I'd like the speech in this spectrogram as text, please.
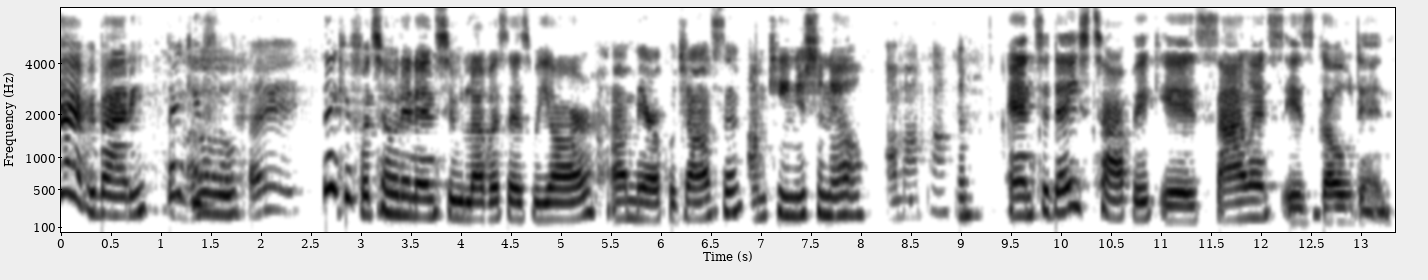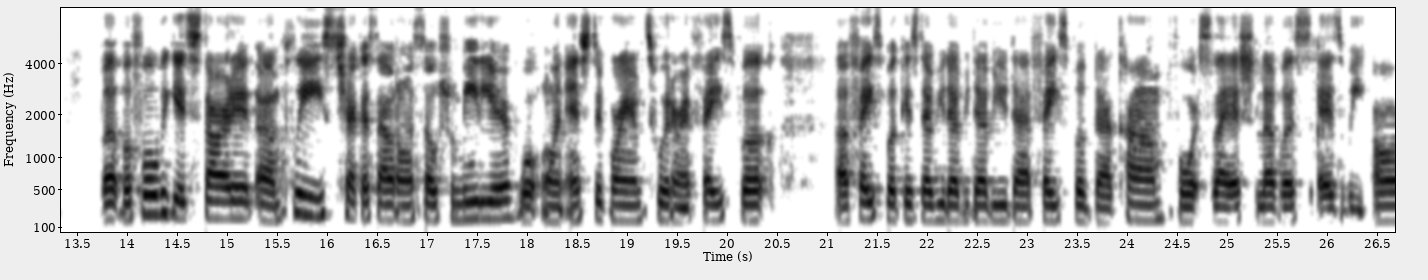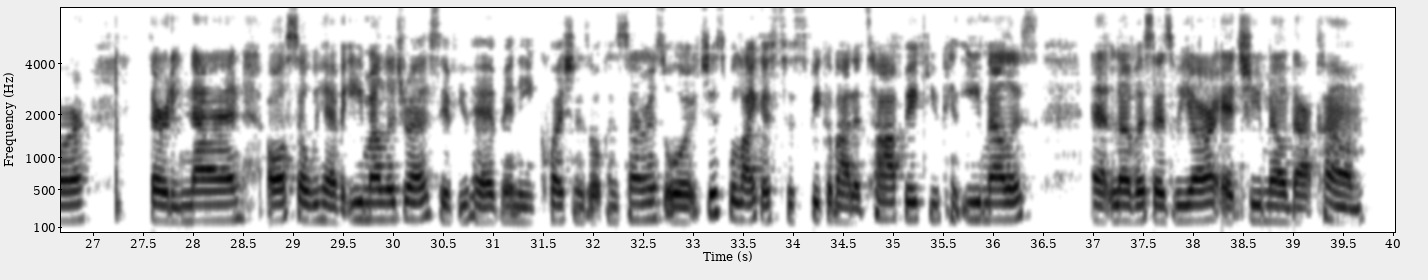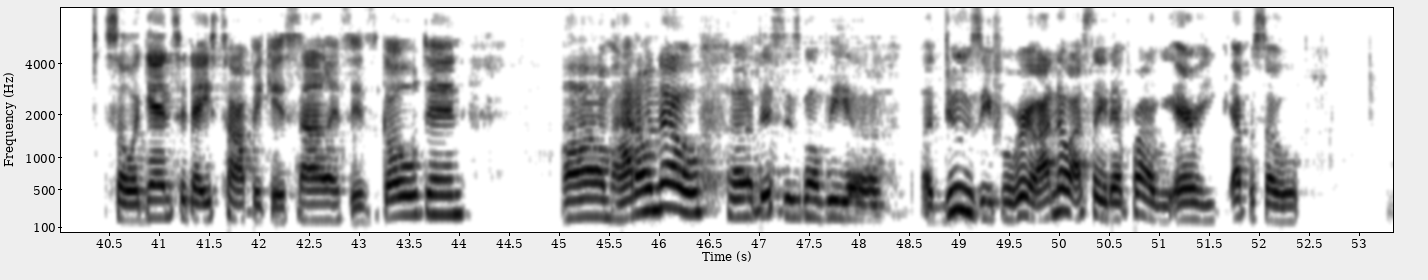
Hi, everybody. Thank Hello. you. Hey. Thank you for tuning in to Love Us As We Are. I'm Miracle Johnson, I'm Kenya Chanel. I'm Aunt Pumpkin. and today's topic is Silence is Golden. But before we get started, um, please check us out on social media. We're on Instagram, Twitter, and Facebook. Uh, Facebook is www.facebook.com forward slash love us as we are 39. Also, we have an email address if you have any questions or concerns or just would like us to speak about a topic, you can email us at loveusasweare at gmail.com. So again, today's topic is silence is golden. Um, I don't know. Uh, this is gonna be a a doozy for real. I know I say that probably every episode,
